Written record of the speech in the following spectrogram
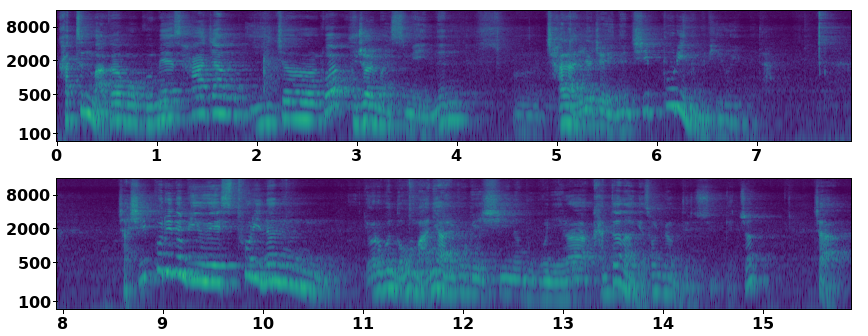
같은 마가복음의 4장 2절과 9절 말씀에 있는 어, 잘 알려져 있는 씨 뿌리는 비유입니다. 자, 씨 뿌리는 비유의 스토리는 여러분 너무 많이 알고 계시는 부분이라 간단하게 설명드릴 수 있겠죠? 자,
